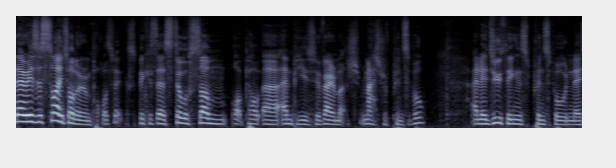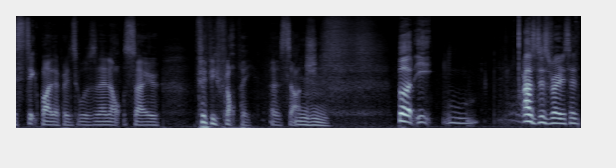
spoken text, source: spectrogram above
there is a slight honour in politics because there's still some uh, MPs who are very much matter of principle, and they do things principled and they stick by their principles and they're not so flippy floppy as such. Mm-hmm. But it, as Disraeli said,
